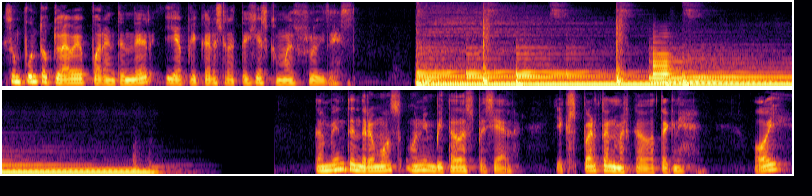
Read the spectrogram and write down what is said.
Es un punto clave para entender y aplicar estrategias con más fluidez. También tendremos un invitado especial y experto en mercadotecnia. Hoy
